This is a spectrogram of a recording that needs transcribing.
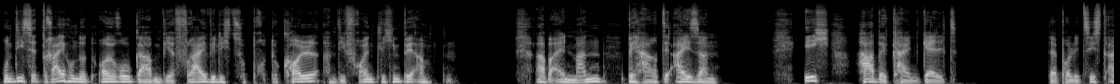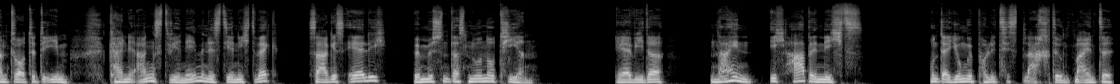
Und diese 300 Euro gaben wir freiwillig zu Protokoll an die freundlichen Beamten. Aber ein Mann beharrte eisern. Ich habe kein Geld. Der Polizist antwortete ihm, keine Angst, wir nehmen es dir nicht weg. Sag es ehrlich, wir müssen das nur notieren. Er wieder, nein, ich habe nichts. Und der junge Polizist lachte und meinte,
